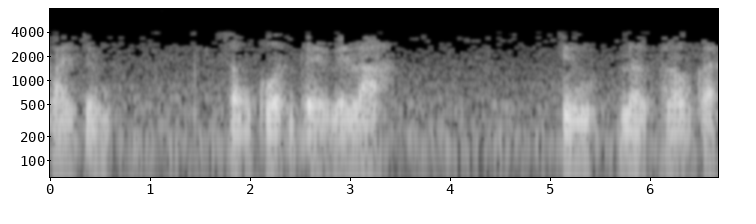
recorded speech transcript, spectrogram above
ไปจนสมควรแก่เวลา จึงเลิกพร้อมกัน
